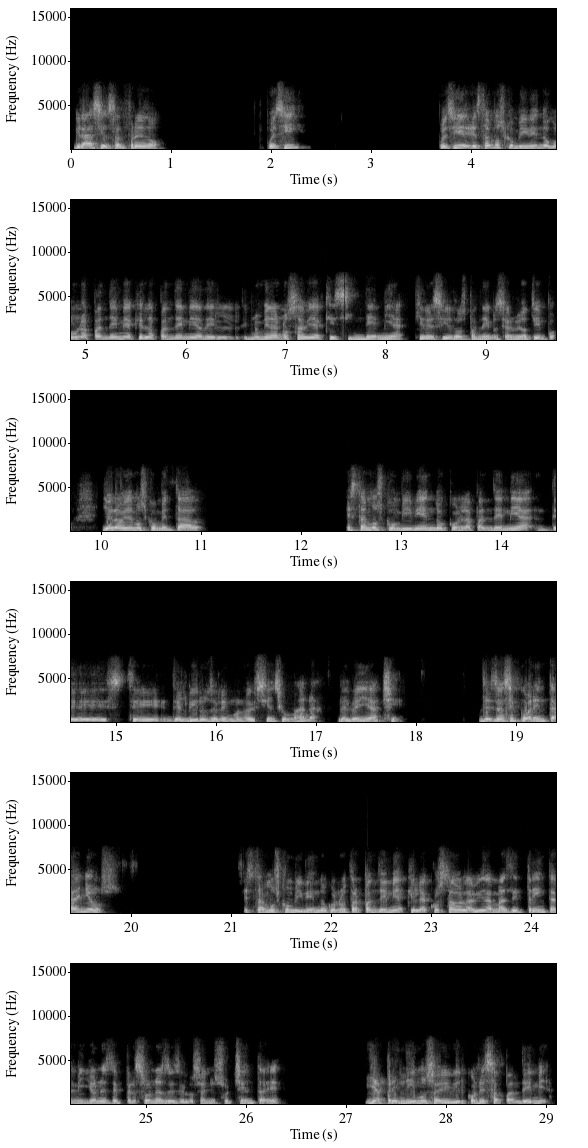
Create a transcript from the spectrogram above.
Gracias, Alfredo. Pues sí, pues sí, estamos conviviendo con una pandemia que es la pandemia del... No, mira, no sabía que sindemia quiere decir dos pandemias al mismo tiempo. Ya lo habíamos comentado. Estamos conviviendo con la pandemia de este, del virus de la inmunodeficiencia humana, del VIH, desde hace 40 años. Estamos conviviendo con otra pandemia que le ha costado la vida a más de 30 millones de personas desde los años 80, ¿eh? Y aprendimos a vivir con esa pandemia.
